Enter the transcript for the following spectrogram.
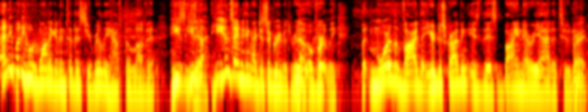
Anybody who would want to get into this, you really have to love it. He's he's Yeah. not, he didn't say anything I disagreed with really No. overtly, but more the vibe that you're describing is this binary attitude. Of, Right.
